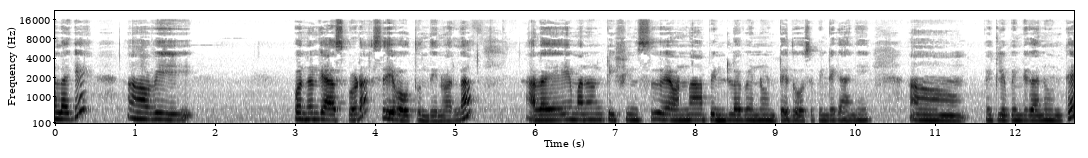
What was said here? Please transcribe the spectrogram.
అలాగే అవి కొంచెం గ్యాస్ కూడా సేవ్ అవుతుంది దీనివల్ల. అలాగే మనం టిఫిన్స్ ఏమన్నా పిండిలో అవన్నీ ఉంటే దోశ పిండి కానీ ఇడ్లీ పిండి కానీ ఉంటే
